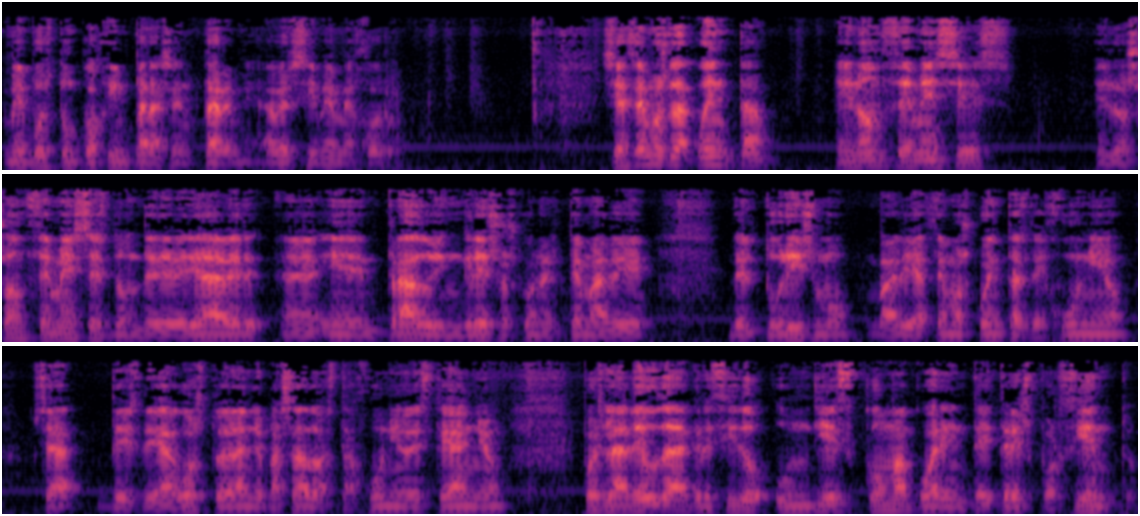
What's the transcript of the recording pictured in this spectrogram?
me he puesto un cojín para sentarme, a ver si me mejoro. Si hacemos la cuenta, en 11 meses, en los 11 meses donde debería haber eh, entrado ingresos con el tema de, del turismo, ¿vale? hacemos cuentas de junio, o sea, desde agosto del año pasado hasta junio de este año, pues la deuda ha crecido un 10,43%.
